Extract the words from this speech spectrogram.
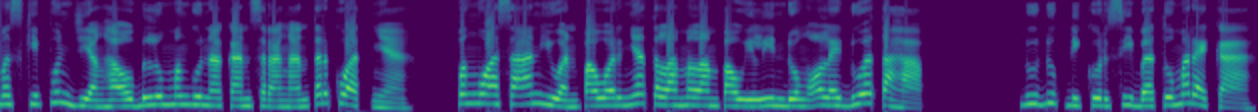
Meskipun Jiang Hao belum menggunakan serangan terkuatnya, penguasaan Yuan Power-nya telah melampaui Lindung oleh dua tahap. Duduk di kursi batu mereka,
